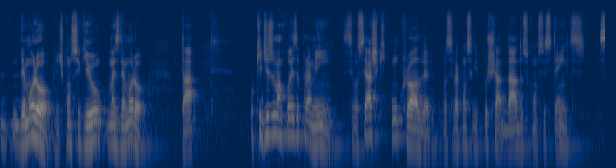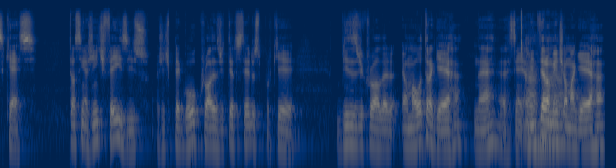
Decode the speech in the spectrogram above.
demorou. A gente conseguiu, mas demorou, tá? O que diz uma coisa para mim, se você acha que com o crawler você vai conseguir puxar dados consistentes, esquece. Então assim, a gente fez isso. A gente pegou crawlers de terceiros porque business de crawler é uma outra guerra, né? Assim, uhum. Literalmente é uma guerra.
